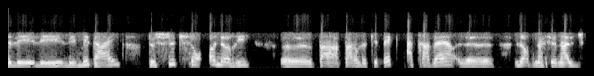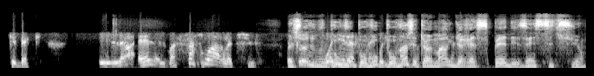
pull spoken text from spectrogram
les, les, les médailles de ceux qui sont honorés euh, par, par le Québec à travers le- l'Ordre national du Québec. Et là, elle, elle va s'asseoir là-dessus. Mais ça, Vous pour vous, pour vous, pour vous, c'est un manque de respect des institutions.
